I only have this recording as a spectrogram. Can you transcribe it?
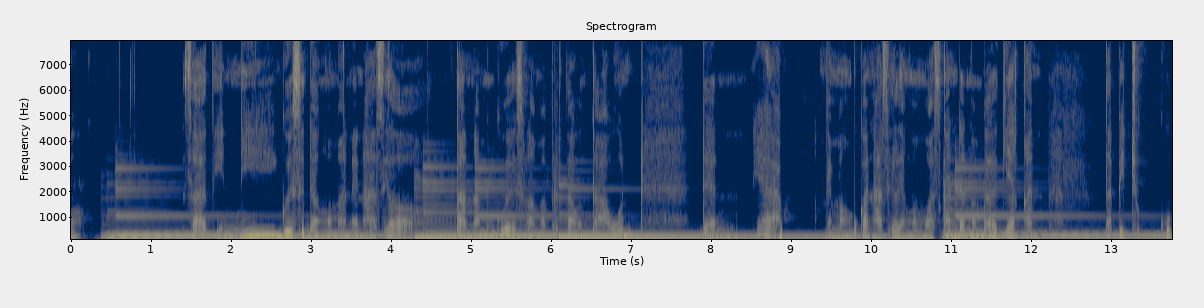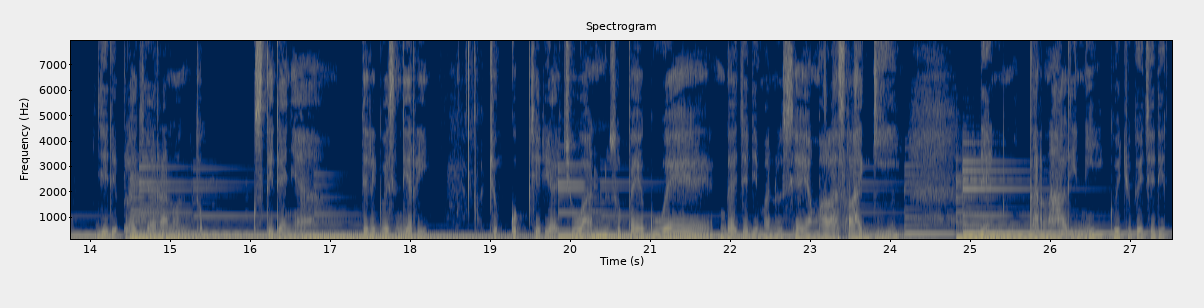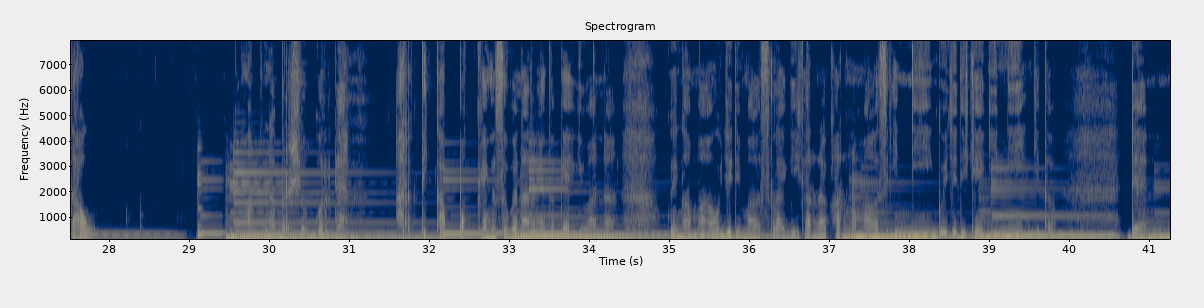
Saat ini gue sedang memanen hasil tanam gue selama bertahun-tahun dan ya memang bukan hasil yang memuaskan dan membahagiakan tapi cukup jadi pelajaran untuk setidaknya diri gue sendiri cukup jadi acuan supaya gue nggak jadi manusia yang malas lagi. Dan karena hal ini gue juga jadi tahu makna bersyukur dan arti kapok yang sebenarnya itu kayak gimana. Gue nggak mau jadi males lagi karena karena males ini gue jadi kayak gini gitu. Dan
